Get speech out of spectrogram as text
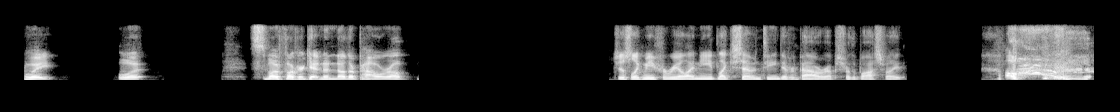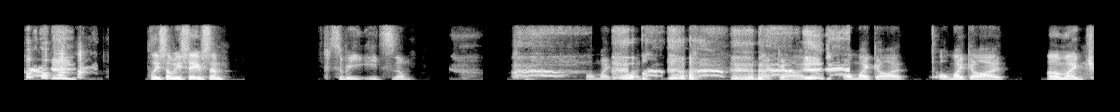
Wait, what? This motherfucker getting another power up? Just like me, for real. I need like 17 different power ups for the boss fight. Oh! Please tell me he saves them. Somebody eats them. Oh my god. Oh my god. Oh my god. Oh my god. Oh my god.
